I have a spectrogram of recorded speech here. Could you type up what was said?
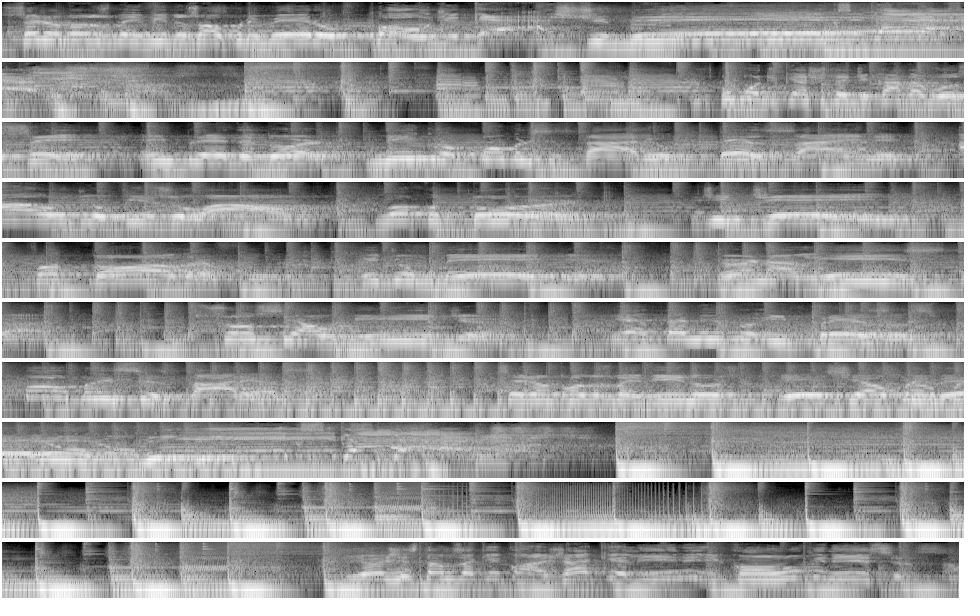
Sejam todos bem-vindos ao primeiro podcast Mixcast. Um podcast dedicado a você, empreendedor, micropublicitário, designer, audiovisual, locutor, DJ, fotógrafo, videomaker, jornalista, social media e até microempresas publicitárias. Sejam todos bem-vindos. Este é o primeiro Mixcast. E hoje estamos aqui com a Jaqueline e com o Vinícius.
